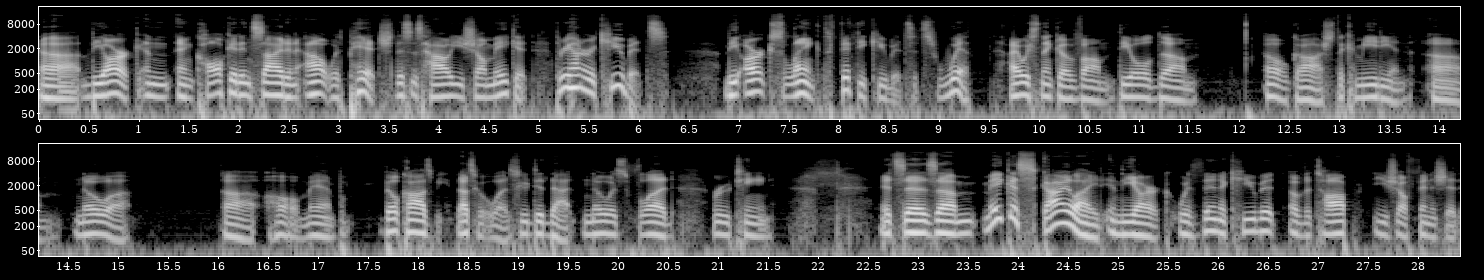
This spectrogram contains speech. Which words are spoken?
uh, the ark and, and caulk it inside and out with pitch. This is how you shall make it. 300 cubits. The ark's length, 50 cubits. Its width. I always think of um, the old um, oh gosh, the comedian um, Noah. Uh, oh man, Bill Cosby. That's who it was who did that Noah's flood routine. It says, um, "Make a skylight in the ark within a cubit of the top. You shall finish it,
